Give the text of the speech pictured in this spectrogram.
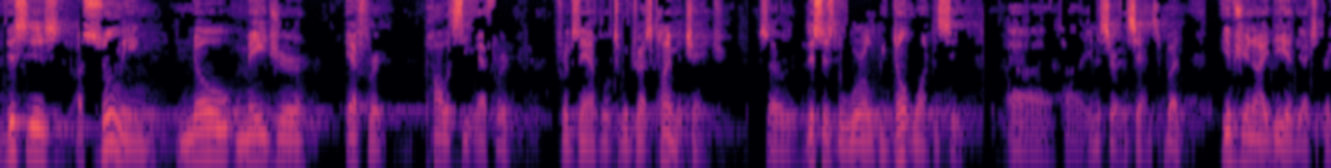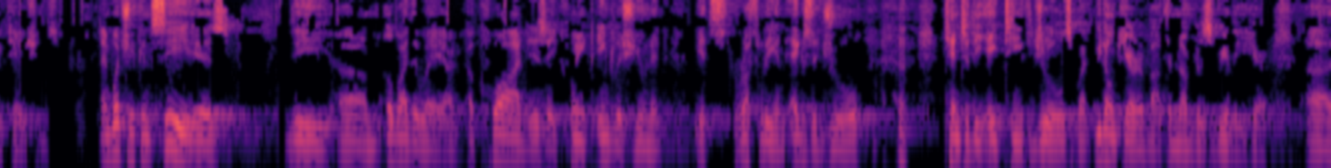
this is assuming no major effort, policy effort, for example, to address climate change. So this is the world we don't want to see, uh, uh, in a certain sense, but gives you an idea of the expectations. And what you can see is the, um, oh, by the way, a, a, quad is a quaint English unit. It's roughly an exajoule, 10 to the 18th joules, but we don't care about the numbers really here. Uh,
